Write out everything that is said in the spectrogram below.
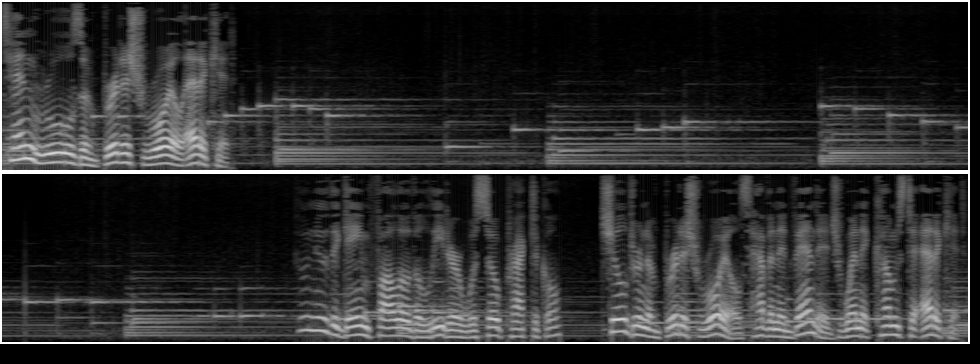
10 Rules of British Royal Etiquette Who knew the game Follow the Leader was so practical? Children of British royals have an advantage when it comes to etiquette.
